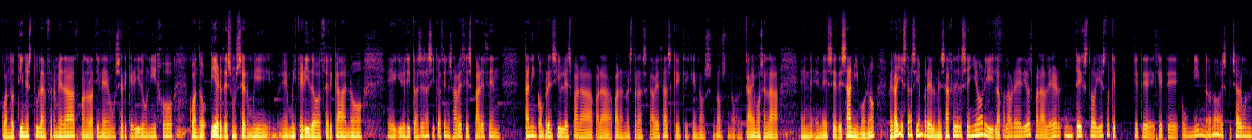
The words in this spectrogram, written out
cuando tienes tú la enfermedad, cuando la tiene un ser querido, un hijo, mm. cuando pierdes un ser muy, eh, muy querido, cercano. Eh, quiero decir, todas esas situaciones a veces parecen tan incomprensibles para, para, para nuestras cabezas que, que, nos, nos, caemos en, la, en, en, ese desánimo, ¿no? Pero ahí está siempre el mensaje del Señor y la palabra de Dios para leer un texto y esto que que te, que te un himno, ¿no? Escuchar un,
